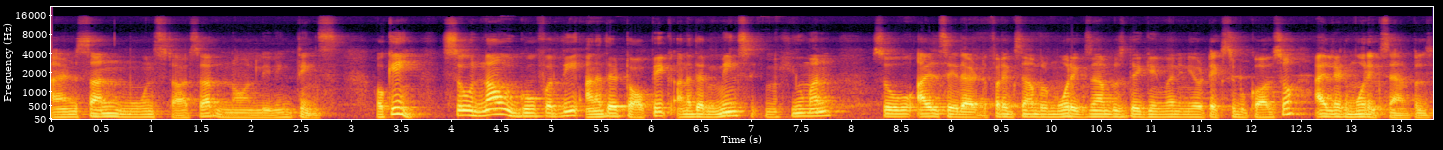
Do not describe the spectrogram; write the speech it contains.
And sun moon stars are non-living things okay so now go for the another topic another means human. So i'll say that for example more examples they given in your textbook also. I'll write more examples.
